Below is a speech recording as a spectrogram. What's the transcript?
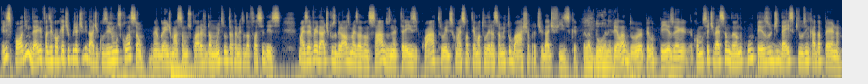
eles podem e devem fazer qualquer tipo de atividade, inclusive musculação. Né? O ganho de massa muscular ajuda muito no tratamento da flacidez. Mas é verdade que os graus mais avançados, né, 3 e 4, eles começam a ter uma tolerância muito baixa para atividade física Pela dor, né? pela dor, pelo peso. É como se estivesse andando com um peso de 10 quilos em cada perna,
